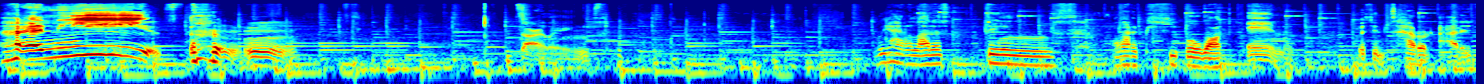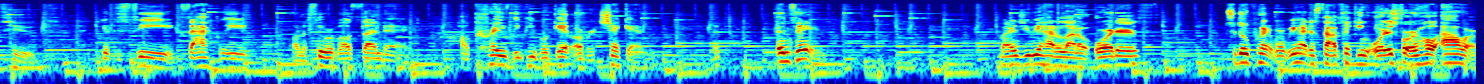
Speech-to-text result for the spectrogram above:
honeys, mm. darlings, we had a lot of things, a lot of people walk in with entitled attitudes. You get to see exactly on a Super Bowl Sunday how crazy people get over chicken. It's insane. Mind you, we had a lot of orders to the point where we had to stop taking orders for a whole hour.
